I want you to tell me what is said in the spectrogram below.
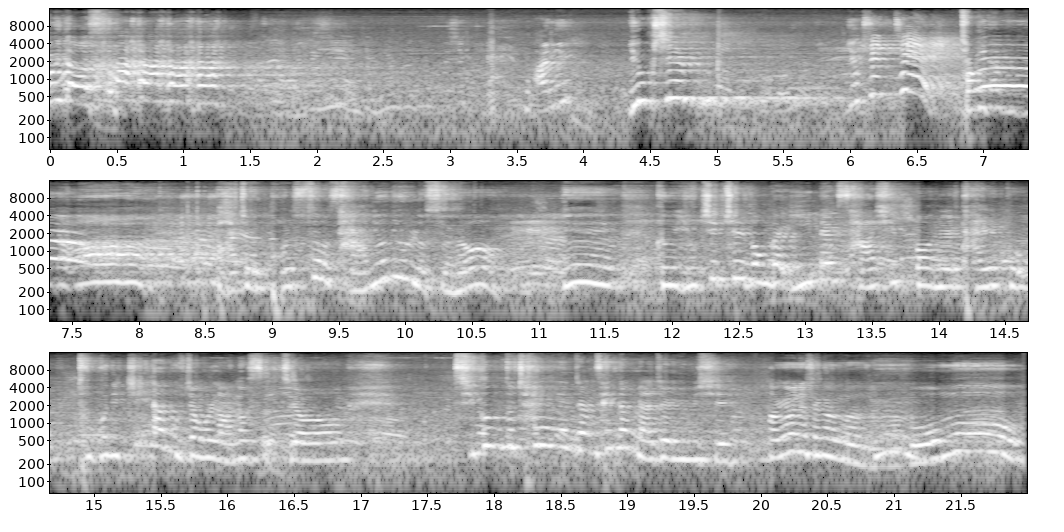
거의 다 왔어. 아니? 60 67. 정답입니다. 아, 맞아요. 벌써 4년이 흘렀어요. 예, 그 67번과 240번을 달고 두 분이 진한 우정을 나눴었죠. 지금도 촬영 현장 생각나죠, 유미 씨? 당연히 생각나죠. 너무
